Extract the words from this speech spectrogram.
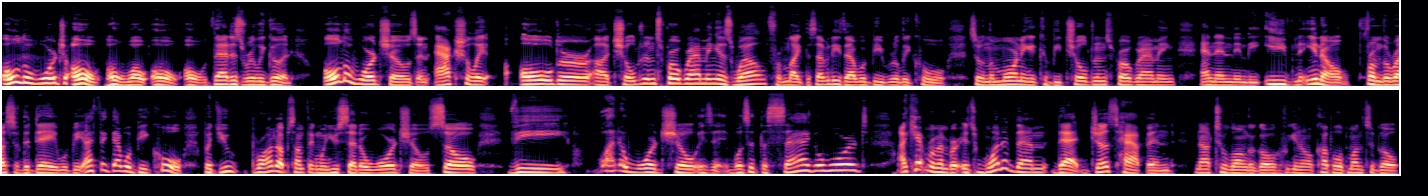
Old award, oh, oh, whoa, oh, oh, that is really good old award shows and actually older uh, children's programming as well from like the 70s that would be really cool. So in the morning it could be children's programming and then in the evening you know from the rest of the day would be i think that would be cool. But you brought up something when you said award shows. So the what award show is it? Was it the SAG Awards? I can't remember. It's one of them that just happened not too long ago, you know, a couple of months ago,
